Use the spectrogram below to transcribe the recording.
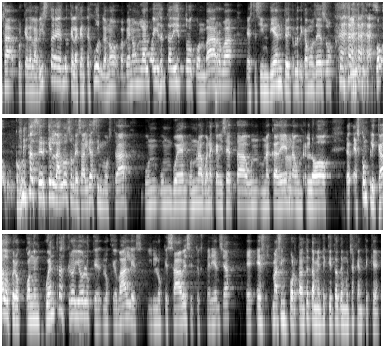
o sea, porque de la vista es lo que la gente juzga, ¿no? Ven a un Lalo ahí sentadito, con barba, este, sin diente, ahorita platicamos de eso. ¿cómo, ¿Cómo hacer que el Lalo sobresalga sin mostrar un, un buen, una buena camiseta, un, una cadena, un reloj? es complicado, pero cuando encuentras, creo yo, lo que, lo que vales y lo que sabes y tu experiencia, eh, es más importante, también te quitas de mucha gente que,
